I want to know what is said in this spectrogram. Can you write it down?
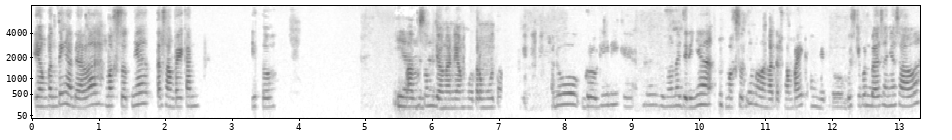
Yang penting adalah maksudnya tersampaikan itu. Iya, langsung bener. jangan yang muter-muter. Aduh grogi nih kayak aduh, gimana? Jadinya maksudnya malah nggak tersampaikan gitu. Meskipun bahasanya salah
